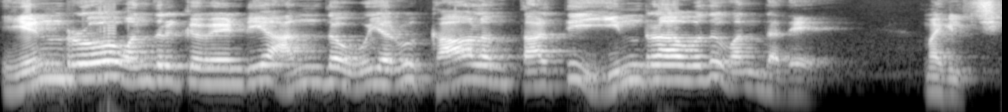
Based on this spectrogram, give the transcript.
என்றோ வந்திருக்க வேண்டிய அந்த உயர்வு காலம் தாழ்த்தி இன்றாவது வந்ததே. மகிழ்ச்சி.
